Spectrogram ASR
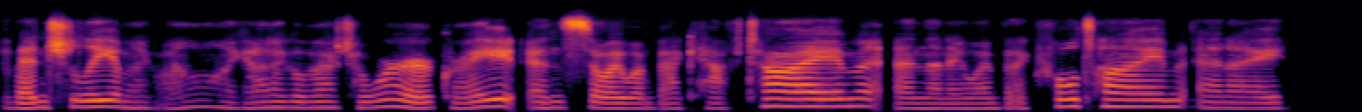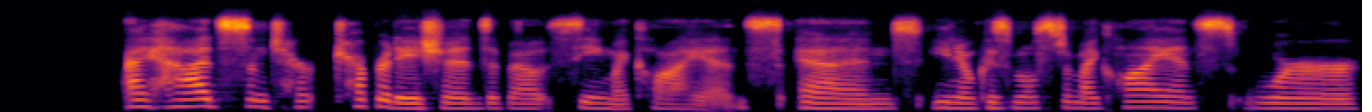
eventually i'm like well i gotta go back to work right? And so i went back half time and then i went back full time and i I had some ter- trepidations about seeing my clients. And, you know, because most of my clients were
